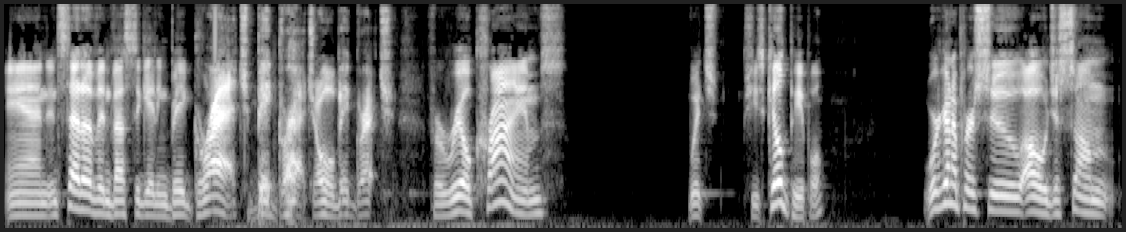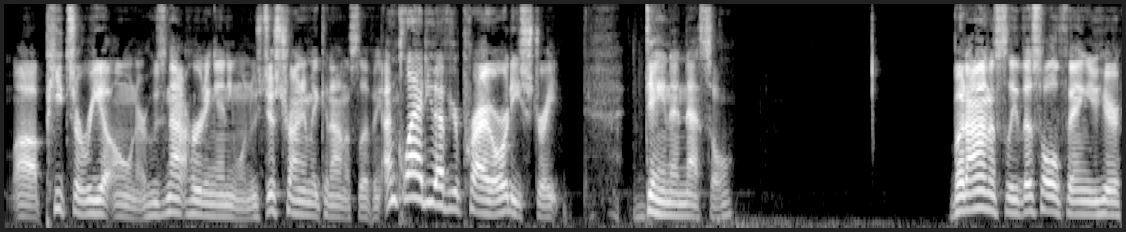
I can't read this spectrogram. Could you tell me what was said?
And instead of investigating Big Gretch, Big Gretch, oh, Big Gretch, for real crimes, which she's killed people, we're going to pursue, oh, just some uh, pizzeria owner who's not hurting anyone, who's just trying to make an honest living. I'm glad you have your priorities straight, Dana Nessel. But honestly, this whole thing you hear,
